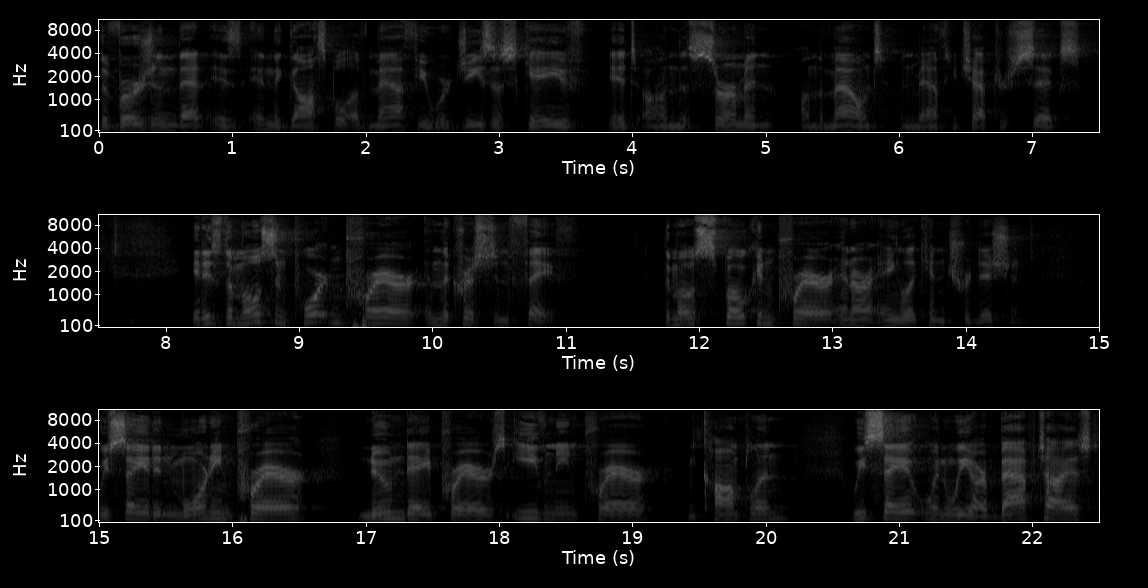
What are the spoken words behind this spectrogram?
the version that is in the Gospel of Matthew, where Jesus gave it on the Sermon on the Mount in Matthew chapter 6. It is the most important prayer in the Christian faith, the most spoken prayer in our Anglican tradition. We say it in morning prayer, noonday prayers, evening prayer, and Compline. We say it when we are baptized,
